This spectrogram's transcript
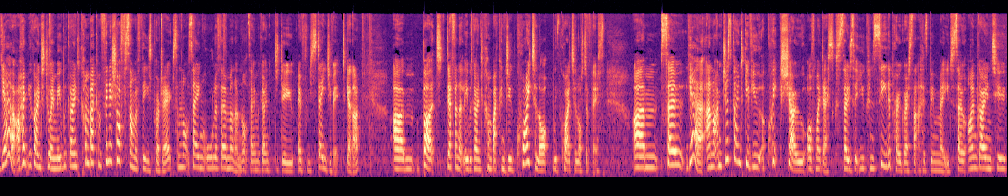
yeah, I hope you're going to join me. We're going to come back and finish off some of these projects. I'm not saying all of them, and I'm not saying we're going to do every stage of it together. Um, but definitely we're going to come back and do quite a lot with quite a lot of this. Um, so yeah, and I'm just going to give you a quick show of my desk so that you can see the progress that has been made. So I'm going to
